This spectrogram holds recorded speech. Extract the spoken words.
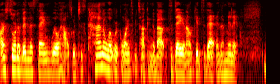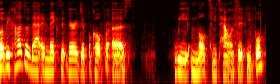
are sort of in the same wheelhouse, which is kind of what we're going to be talking about today. And I'll get to that in a minute. But because of that, it makes it very difficult for us, we multi-talented people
